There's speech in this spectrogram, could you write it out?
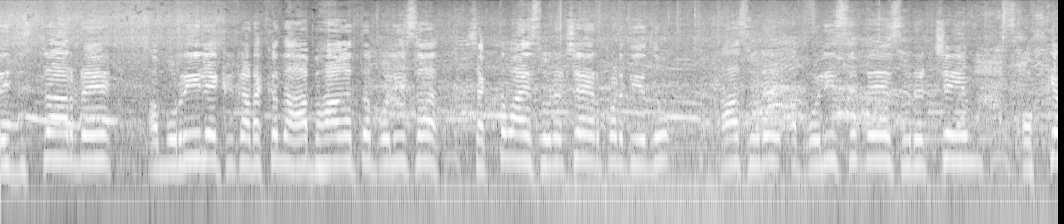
രജിസ്ട്രാറുടെ മുറിയിലേക്ക് കടക്കുന്ന ആ ഭാഗത്ത് പോലീസ് ശക്തമായ സുരക്ഷ ഏർപ്പെടുത്തിയിരുന്നു. ആ സുര പോലീസിന്റെ സുരക്ഷയും ഒക്കെ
